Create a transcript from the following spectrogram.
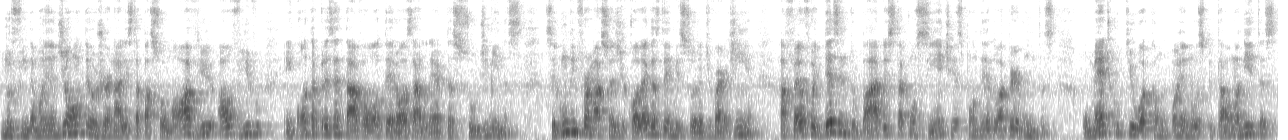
No fim da manhã de ontem, o jornalista passou mal ao vivo enquanto apresentava o Alterosa Alerta Sul de Minas. Segundo informações de colegas da emissora de Varginha, Rafael foi desentubado e está consciente respondendo a perguntas. O médico que o acompanha no Hospital Humanitas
